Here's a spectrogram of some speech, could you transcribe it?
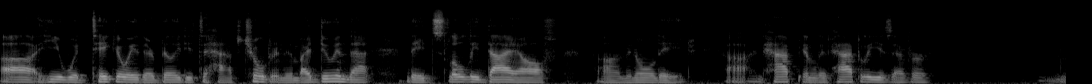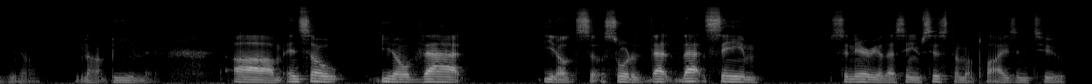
uh, he would take away their ability to have children. And by doing that, they'd slowly die off um, in old age uh, and, hap- and live happily as ever, you know, not being there. Um, and so, you know, that, you know, so, sort of that, that same scenario, that same system applies into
